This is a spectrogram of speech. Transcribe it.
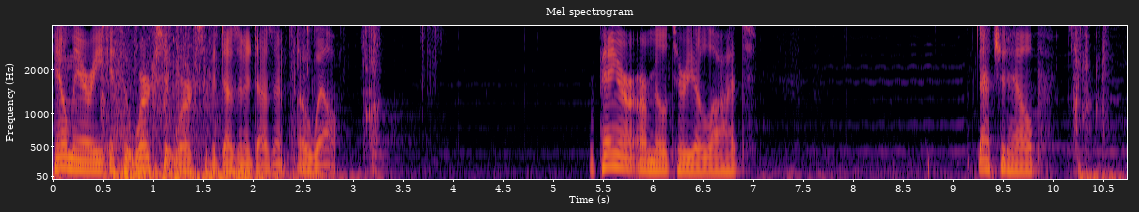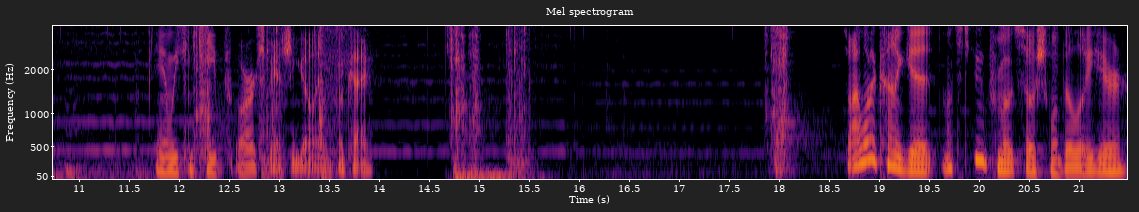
Hail Mary. If it works, it works. If it doesn't, it doesn't. Oh well. We're paying our, our military a lot. That should help. And we can keep our expansion going. Okay. So I want to kind of get, let's do promote social mobility here.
